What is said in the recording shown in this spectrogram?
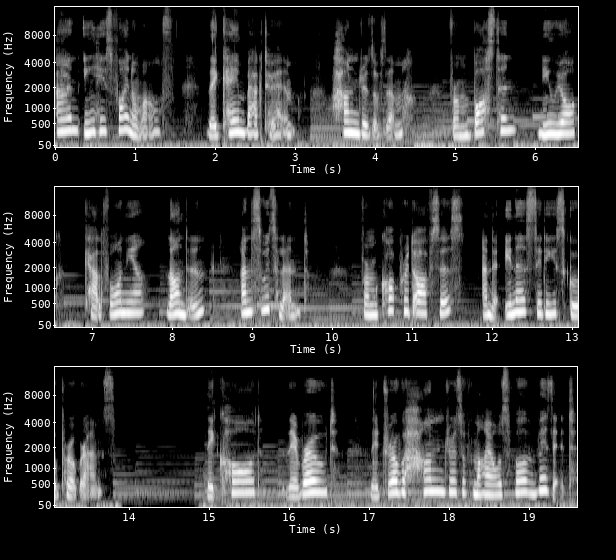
And in his final month, they came back to him hundreds of them, from Boston, New York, California, London, and Switzerland, from corporate offices and inner city school programs. They called, they wrote, they drove hundreds of miles for a visit,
